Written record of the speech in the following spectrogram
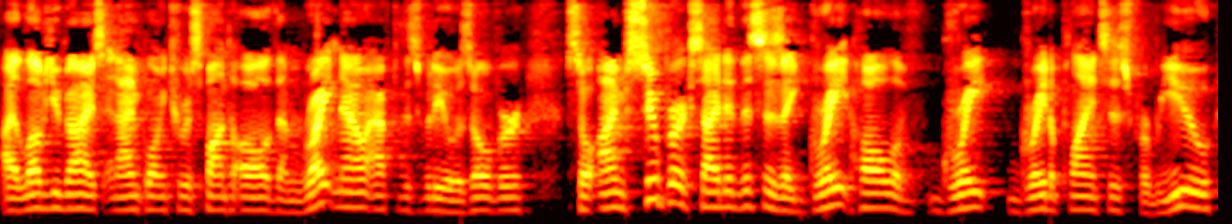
I love you guys, and I'm going to respond to all of them right now after this video is over. So I'm super excited. This is a great haul of great, great appliances for you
